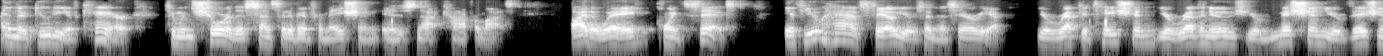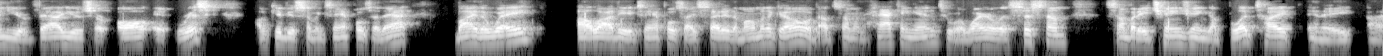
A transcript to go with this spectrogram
and their duty of care to ensure this sensitive information is not compromised. By the way, point six, if you have failures in this area, your reputation, your revenues, your mission, your vision, your values are all at risk. I'll give you some examples of that. By the way, a lot of the examples I cited a moment ago about someone hacking into a wireless system, somebody changing a blood type in a uh,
